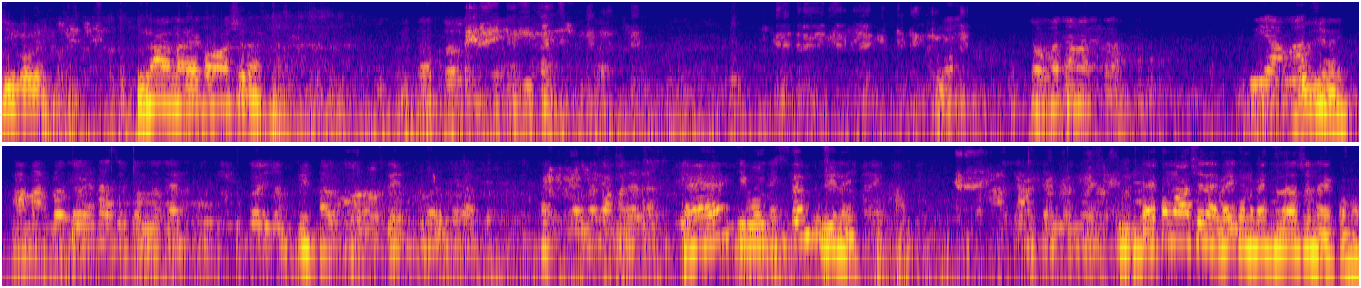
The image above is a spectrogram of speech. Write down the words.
জি বলেন। না না এখন আসে না হ্যাঁ কি বলতেছেন বুঝি নাই। এখনও আসে না ভাই, কোনো মেসেজ আসে না এখনও।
